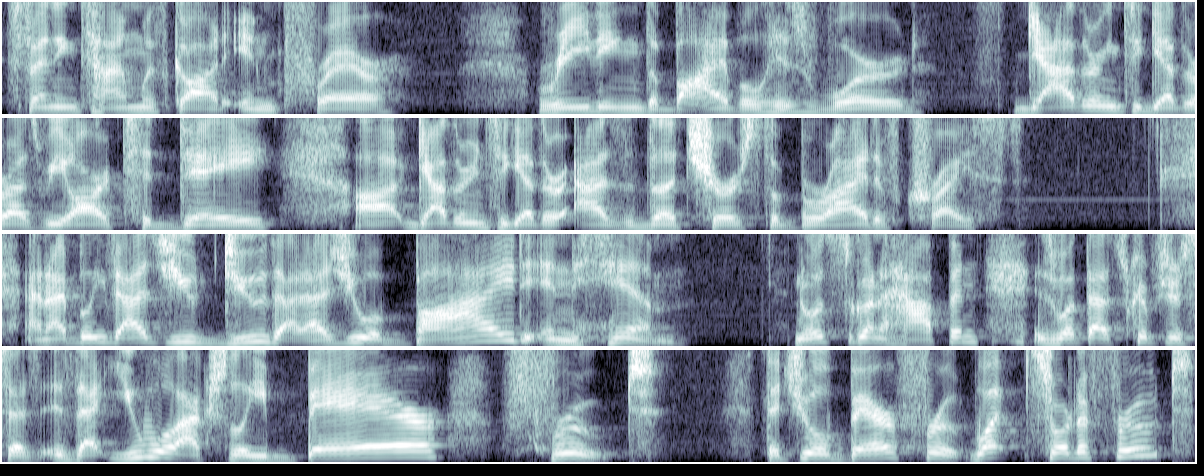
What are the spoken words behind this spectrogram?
spending time with God in prayer, reading the Bible, His Word, gathering together as we are today, uh, gathering together as the church, the bride of Christ. And I believe as you do that, as you abide in Him, you know what's going to happen is what that scripture says is that you will actually bear fruit that you'll bear fruit. What sort of fruit?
